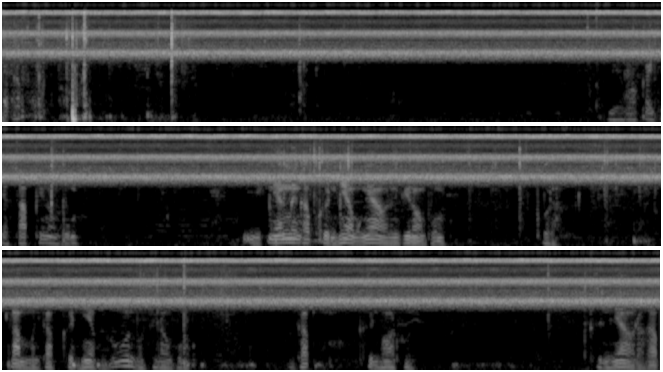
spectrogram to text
นี่ครับ เซับพี่น้องผม อีกเนี้ยงหนึงครับขืนเหี้ยวบางเงี้ยวหนึ่งพี่น้องผมพูดละลำเหมือนกับขืนเหี้ยวไปพูดผมพี่น้องผมครับขืนหอดคุณขืนเหี้ยวนะครับ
